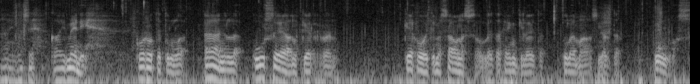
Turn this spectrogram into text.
Näin se kai meni. Korotetulla äänellä usean kerran kehoitimme saunassa olleita henkilöitä tulemaan sieltä ulos.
